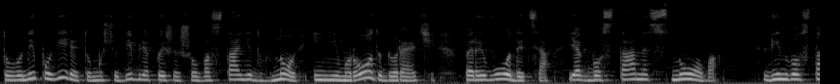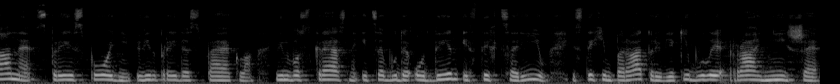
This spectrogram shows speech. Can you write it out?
то вони повірять, тому що Біблія пише, що восстане вновь. І Німрод, до речі, переводиться як восстане снова. Він восстане з преісподні, він прийде з пекла, він воскресне, і це буде один із тих царів, із тих імператорів, які були раніше.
